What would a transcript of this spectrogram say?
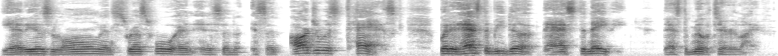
Yeah, it is long and stressful, and, and it's an it's an arduous task, but it has to be done. That's the Navy. That's the military life.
